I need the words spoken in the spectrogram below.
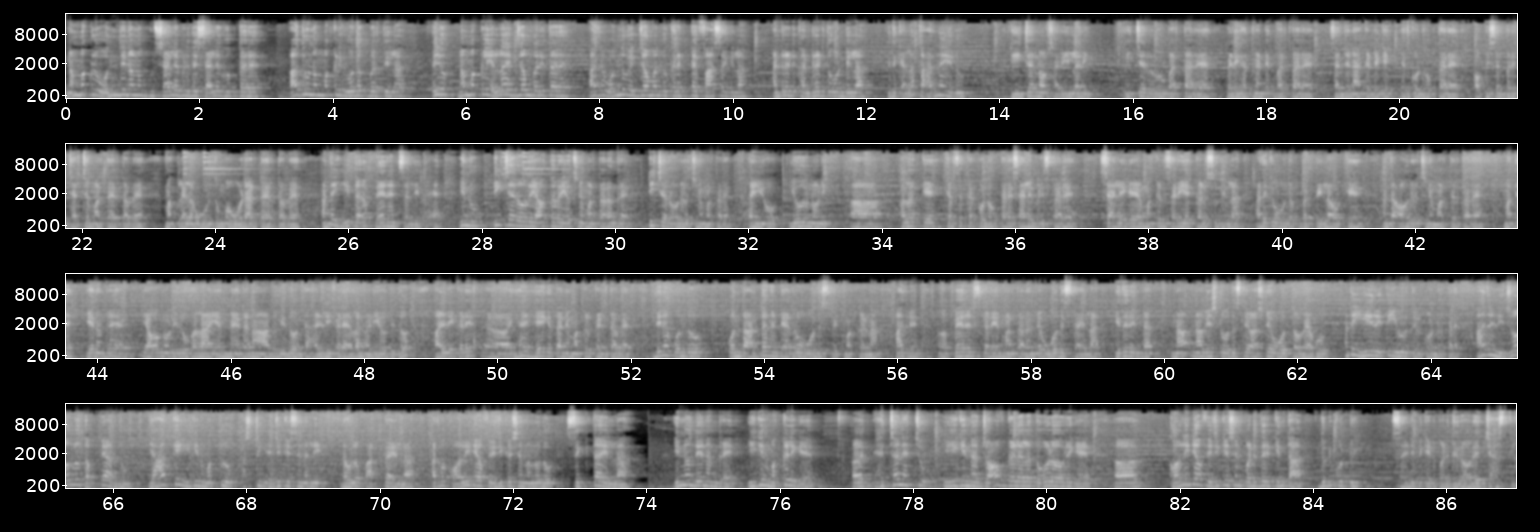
ನಮ್ಮ ಮಕ್ಕಳು ಒಂದಿನೂ ಶಾಲೆ ಬಿಡದೆ ಶಾಲೆಗೆ ಹೋಗ್ತಾರೆ. ಆದರೂ ನಮ್ಮ ಮಕ್ಕಳಿಗೆ ಓದಕ್ಕೆ ಬರ್ತಿಲ್ಲ. ಅಯ್ಯೋ ನಮ್ಮ ಮಕ್ಕಳು ಎಲ್ಲ ಎಕ್ಸಾಮ್ ಬರೀತಾರೆ. ಆದರೆ ಒಂದು ಎಕ್ಸಾಮಲ್ಲೂ ಕರೆಕ್ಟಾಗಿ ಪಾಸ್ ಆಗಿಲ್ಲ. ಹಂಡ್ರೆಡ್ಗೆ ಹಂಡ್ರೆಡ್ ತೊಗೊಂಡಿಲ್ಲ. ಇದಕ್ಕೆಲ್ಲ ಕಾರಣ ಏನು? ಟೀಚರ್ನವ್ರು ಸರಿ ಇಲ್ಲ ರೀ. ಟೀಚರು ಬರ್ತಾರೆ, ಬೆಳಿಗ್ಗೆ ಹತ್ತು ಗಂಟೆಗೆ ಬರ್ತಾರೆ, ಸಂಜೆ ನಾಲ್ಕು ಗಂಟೆಗೆ ಎದ್ಕೊಂಡು ಹೋಗ್ತಾರೆ ಆಫೀಸಲ್ಲಿ ಬರೀ ಚರ್ಚೆ ಮಾಡ್ತಾ ಇರ್ತವೆ ಮಕ್ಕಳೆಲ್ಲ ಊರು ತುಂಬ ಓಡಾಡ್ತಾ ಇರ್ತವೆ. ಅಂತ ಈ ಥರ ಪೇರೆಂಟ್ಸಲ್ಲಿದ್ದರೆ ಇನ್ನು ಟೀಚರ್ ಅವರು ಯಾವ ಥರ ಯೋಚನೆ ಮಾಡ್ತಾರೆ ಅಂದರೆ ಟೀಚರ್ ಅವರು ಯೋಚನೆ ಮಾಡ್ತಾರೆ, ಅಯ್ಯೋ, ಇವ್ರು ನೋಡಿ ಹೊಲಕ್ಕೆ ಕೆಲಸಕ್ಕೆ ಕರ್ಕೊಂಡು ಹೋಗ್ತಾರೆ, ಶಾಲೆ ಬಿಡಿಸ್ತಾರೆ, ಶಾಲೆಗೆ ಮಕ್ಕಳು ಸರಿಯಾಗಿ ಕಳಿಸೋದಿಲ್ಲ, ಅದಕ್ಕೆ ಓದೋಕ್ಕೆ ಬರ್ತಿಲ್ಲ, ಓಕೆ ಅಂತ ಅವ್ರು ಯೋಚನೆ ಮಾಡ್ತಿರ್ತಾರೆ. ಮತ್ತು ಏನಂದರೆ, ಯಾವಾಗ ನೋಡಿದ್ರು ಹೊಲ, ಎಮ್ಮೆ, ದನ, ಅದು ಇದು ಅಂತ ಹಳ್ಳಿ ಕಡೆ ಎಲ್ಲ ನಡೆಯೋದಿದು. ಹಳ್ಳಿ ಕಡೆ ಹೇಗೆ ತಾನೇ ಮಕ್ಕಳು ಕಲಿತವೆ? ದಿನಕ್ಕೆ ಒಂದು ಅರ್ಧ ಗಂಟೆ ಆದರೂ ಓದಿಸ್ಬೇಕು ಮಕ್ಕಳನ್ನ. ಆದರೆ ಪೇರೆಂಟ್ಸ್ಗಳು ಏನು ಮಾಡ್ತಾರೆ ಅಂದರೆ ಓದಿಸ್ತಾ ಇಲ್ಲ. ಇದರಿಂದ ನಾವು ನಾವೆಷ್ಟು ಓದಿಸ್ತೇವೋ ಅಷ್ಟೇ ಓದ್ತವೆ ಅವು ಅಂತ ಈ ರೀತಿ ಇವರು ತಿಳ್ಕೊಂಡಿರ್ತಾರೆ. ಆದರೆ ನಿಜವಾಗ್ಲೂ ತಪ್ಪ್ಯಾರ್ದು? ಯಾಕೆ ಈಗಿನ ಮಕ್ಕಳು ಅಷ್ಟು ಎಜುಕೇಷನಲ್ಲಿ ಡೆವಲಪ್ ಆಗ್ತಾ ಇಲ್ಲ? ಅಥವಾ ಕ್ವಾಲಿಟಿ ಆಫ್ ಎಜುಕೇಷನ್ ಅನ್ನೋದು ಸಿಗ್ತಾ ಇಲ್ಲ? ಇನ್ನೊಂದೇನೆಂದರೆ, ಈಗಿನ ಮಕ್ಕಳಿಗೆ ಹೆಚ್ಚಾನೆಚ್ಚು ಹೆಚ್ಚಾನ ಹೆಚ್ಚು ಈಗಿನ ಜಾಬ್ಗಳೆಲ್ಲ ತಗೊಳ್ಳೋವರಿಗೆ ಕ್ವಾಲಿಟಿ ಆಫ್ ಎಜುಕೇಷನ್ ಪಡೆದೋದಕ್ಕಿಂತ ದುಡ್ಡು ಕೊಟ್ಟು ಸರ್ಟಿಫಿಕೇಟ್ ಪಡೆದಿರೋರೇ ಜಾಸ್ತಿ.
